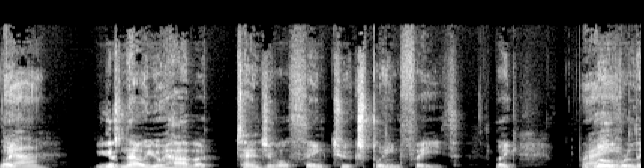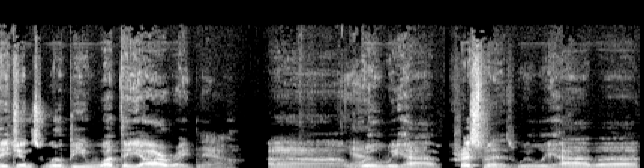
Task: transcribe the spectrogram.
Like, yeah. because now you have a tangible thing to explain faith. Like, right. will religions will be what they are right now? Uh, yeah. Will we have Christmas? Will we have uh,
